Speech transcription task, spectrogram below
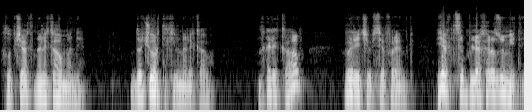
Хлопчак налякав мене. До чортиків налякав. Налякав? вирічився Френк. Як це, бляха, розуміти?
